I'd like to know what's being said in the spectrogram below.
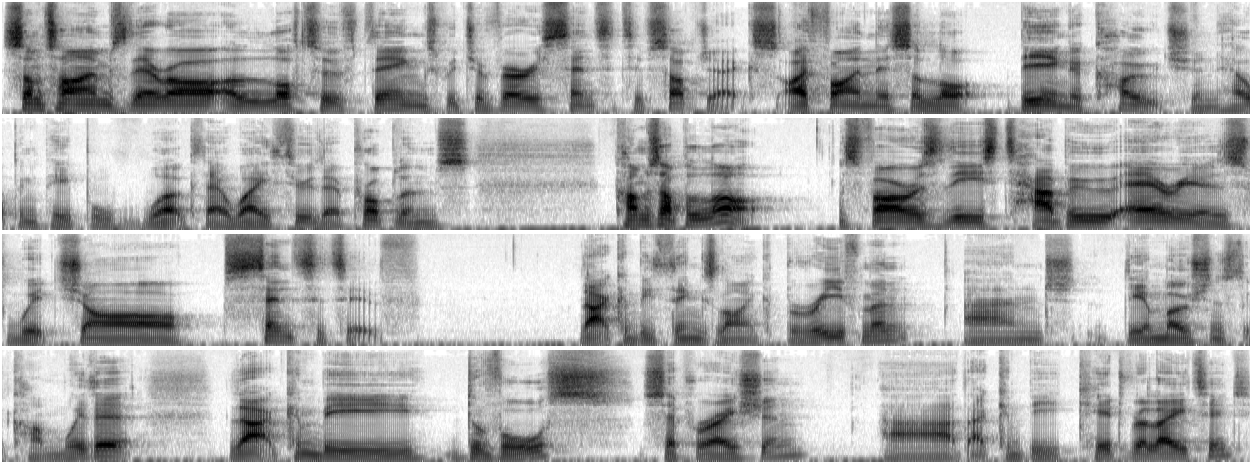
sometimes there are a lot of things which are very sensitive subjects. I find this a lot being a coach and helping people work their way through their problems comes up a lot as far as these taboo areas which are sensitive. That could be things like bereavement and the emotions that come with it. That can be divorce, separation. Uh, that can be kid related.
